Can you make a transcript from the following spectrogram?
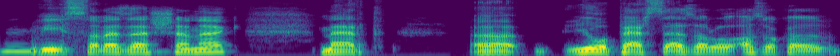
Uh-huh. Visszavezessenek, mert Uh, jó, persze ez azok a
